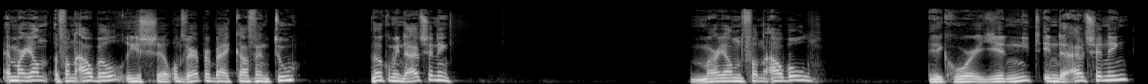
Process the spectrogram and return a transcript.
En Marjan van Aubel is uh, ontwerper bij Caventu. Welkom in de uitzending. Marjan van Aubel, ik hoor je niet in de uitzending.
